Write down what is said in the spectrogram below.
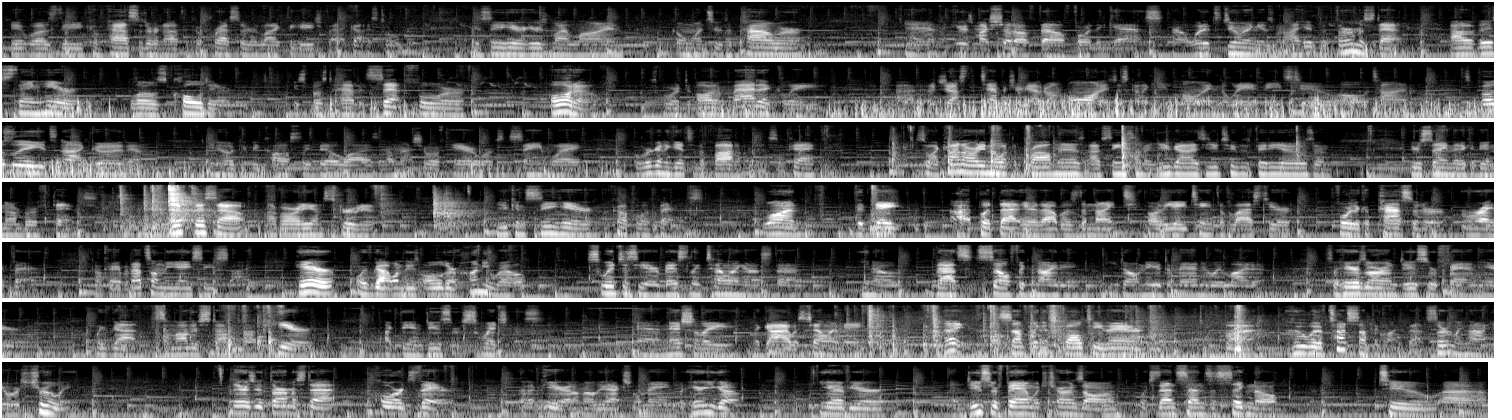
It was the capacitor, not the compressor, like the HVAC guys told me. You can see here, here's my line going to the power, and here's my shutoff valve for the gas. Now what it's doing is when I hit the thermostat, out of this thing here blows cold air. You're supposed to have it set for auto, for it to automatically uh, adjust the temperature. You have it on on, it's just going to keep blowing the way it needs to all the time. Supposedly it's not good and you know it can be costly bill wise and I'm not sure if air works the same way but we're going to get to the bottom of this okay so I kind of already know what the problem is I've seen some of you guys YouTube's videos and you're saying that it could be a number of things lift this out I've already unscrewed it you can see here a couple of things one the date I put that here. That was the 9th or the 18th of last year for the capacitor right there. Okay, but that's on the AC side. Here, we've got one of these older Honeywell switches here basically telling us that, you know, that's self-igniting. You don't need to manually light it. So here's our inducer fan here. We've got some other stuff up here, like the inducer switches. And initially, the guy was telling me, hey, something is faulty there, but who would have touched something like that? Certainly not yours truly. There's your thermostat cords there. Right up here, I don't know the actual name, but here you go. You have your inducer fan which turns on, which then sends a signal to uh,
